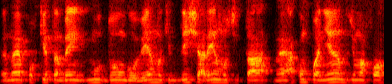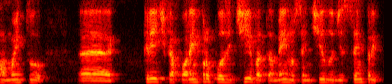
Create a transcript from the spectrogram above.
né, porque também mudou um governo que deixaremos de estar né, acompanhando de uma forma muito é, crítica, porém propositiva também, no sentido de sempre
